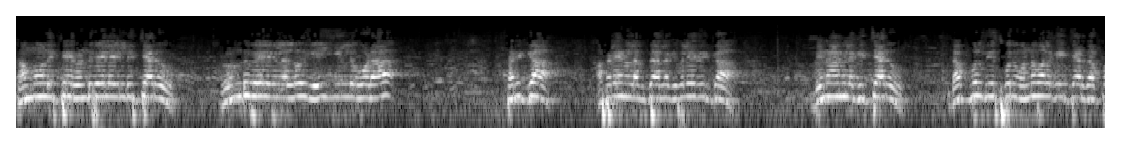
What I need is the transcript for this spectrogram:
ఖమ్మంలో ఇచ్చిన రెండు వేల ఇల్లు ఇచ్చారు. రెండు వేల ఇళ్ళలో వెయ్యి ఇల్లు కూడా సరిగ్గా అసలైన లబ్ధిదారులకు ఇవ్వలేదు ఇంకా. బినామీలకు ఇచ్చారు. డబ్బులు తీసుకుని ఉన్న వాళ్ళకి ఇచ్చారు తప్ప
